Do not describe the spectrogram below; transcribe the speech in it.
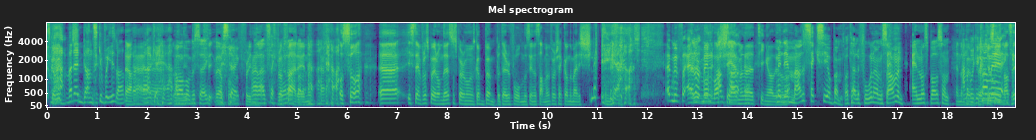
Skal vi Var det danske på Island? Ja. ok, ja. Han var på besøk. Ja, på Besøk. flydd Han hadde slektninger fra derfra. Færøyene. Og så, uh, istedenfor å spørre om det, så spør de om de skal bumpe telefonene sine sammen for å sjekke om de er i slekt. Men, for, Eller eller, hva, hva skjer antar- med det tinga dine Men det er da? mer sexy å bumpe telefonene sammen enn å spørre sånn Enn å bumpe bruker- Hva med- kusina si?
